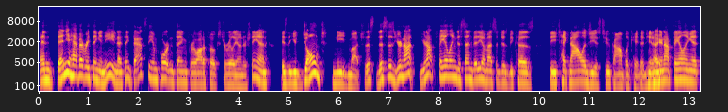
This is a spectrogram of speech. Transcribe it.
And then you have everything you need. And I think that's the important thing for a lot of folks to really understand is that you don't need much. This this is you're not you're not failing to send video messages because the technology is too complicated. You know, you're not failing it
